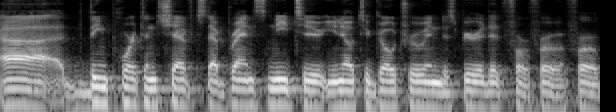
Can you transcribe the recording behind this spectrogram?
uh, the important shifts that brands need to you know to go through in this period for for for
